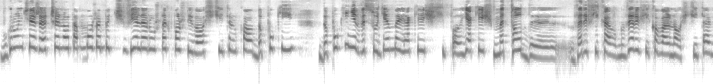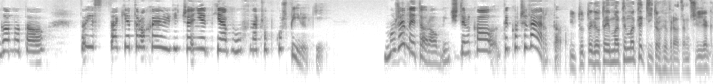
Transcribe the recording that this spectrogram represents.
w gruncie rzeczy no tam może być wiele różnych możliwości, tylko dopóki, dopóki nie wysuniemy jakiejś, jakiejś metody weryfika, weryfikowalności tego, no to, to jest takie trochę liczenie diabłów na czubku szpilki. Możemy to robić, tylko, tylko czy warto? I tutaj do tej matematyki trochę wracam, czyli jak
